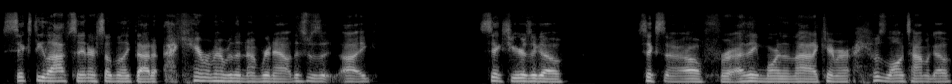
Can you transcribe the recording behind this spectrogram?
sixty laps in or something like that. I can't remember the number now. This was uh, like six years ago. Six oh for I think more than that. I can't remember. It was a long time ago.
